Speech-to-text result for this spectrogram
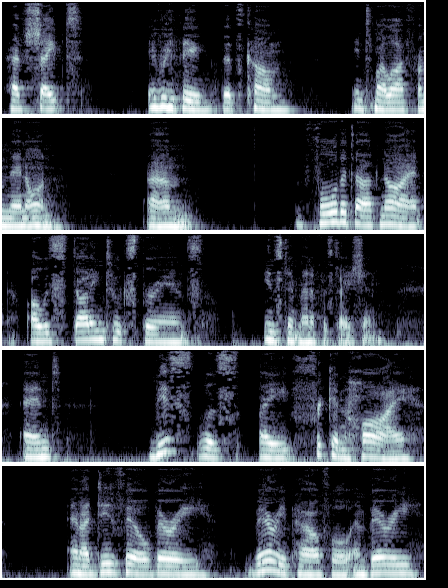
have shaped everything that's come into my life from then on. Um, before the dark night, I was starting to experience instant manifestation. And this was a freaking high and I did feel very, very powerful and very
